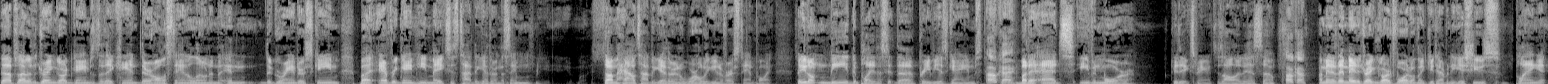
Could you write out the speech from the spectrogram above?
the upside of the Drakengard games is that they can't. they're all standalone in the in the grander scheme, but every game he makes is tied together in the same, somehow tied together in a world or universe standpoint. So you don't need to play the the previous games, okay. but it adds even more to the experience. Is all it is. So, Okay. I mean, if they made a Drakengard four, I don't think you'd have any issues playing it.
